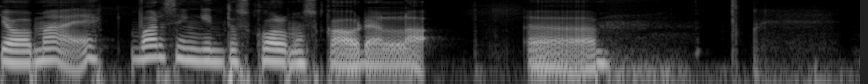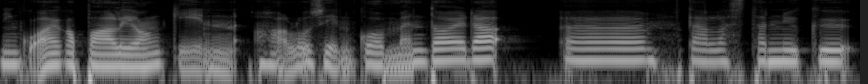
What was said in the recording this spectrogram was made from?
joo, mä eh, varsinkin tuossa kolmoskaudella öö, niin kuin aika paljonkin halusin kommentoida öö, tällaista nyky,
